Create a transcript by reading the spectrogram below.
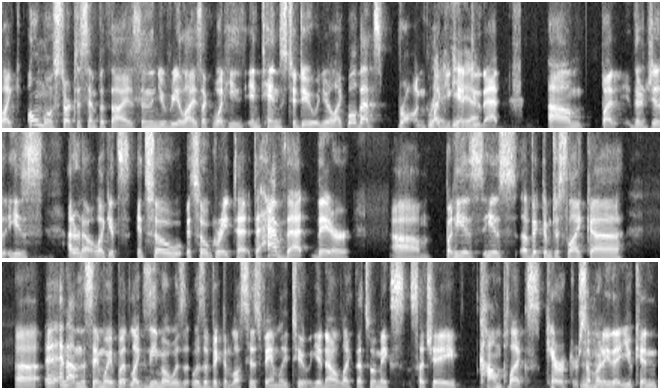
like almost start to sympathize, and then you realize like what he intends to do, and you're like, well, that's wrong. Right, Like you can't yeah. do that. Um, but they're just he's I don't know, like it's it's so it's so great to to have that there. Um, but he is he is a victim, just like uh uh and and not in the same way but like zemo was was a victim lost his family too you know like that's what makes such a complex character somebody that you can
